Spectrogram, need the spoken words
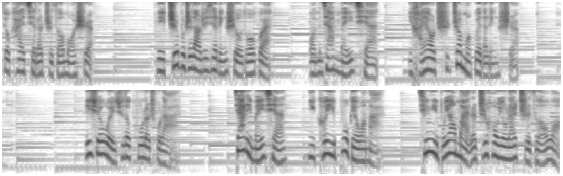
就开启了指责模式：“你知不知道这些零食有多贵？我们家没钱，你还要吃这么贵的零食？”李雪委屈的哭了出来：“家里没钱，你可以不给我买，请你不要买了之后又来指责我。”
